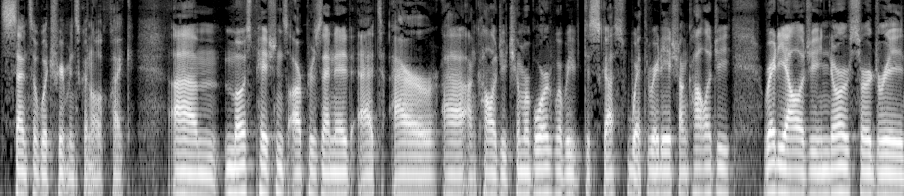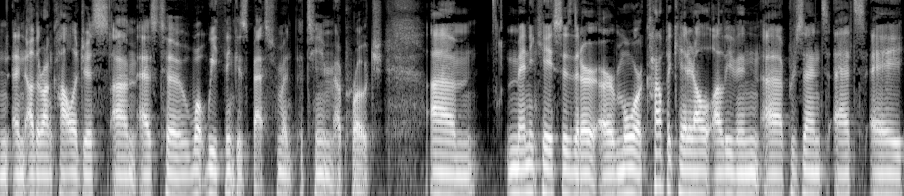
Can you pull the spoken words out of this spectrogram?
sense of what treatment's going to look like. Um, most patients are presented at our uh, oncology tumor board where we discuss with radiation oncology, radiology, neurosurgery, and, and other oncologists um, as to what we think is best from a, a team approach. Um, many cases that are, are more complicated, I'll, I'll even uh, present at a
